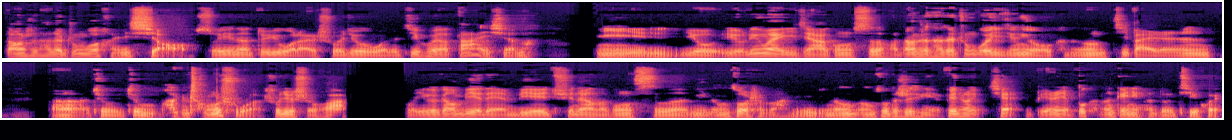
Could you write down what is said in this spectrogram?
当时他在中国很小，所以呢，对于我来说，就我的机会要大一些嘛。你有有另外一家公司的话，当时他在中国已经有可能几百人，啊，就就很成熟了。说句实话，我一个刚毕业的 MBA 去那样的公司，你能做什么？你能能做的事情也非常有限，别人也不可能给你很多机会。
